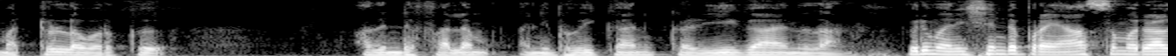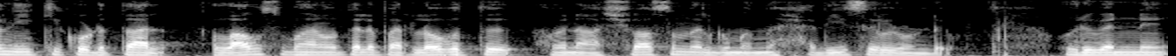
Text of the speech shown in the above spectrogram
മറ്റുള്ളവർക്ക് അതിന്റെ ഫലം അനുഭവിക്കാൻ കഴിയുക എന്നതാണ്. ഒരു മനുഷ്യന്റെ പ്രയാസം ഒരാൾ നീക്കിക്കൊടുത്താൽ അള്ളാഹു സുബാനുത്തല പരലോകത്ത് അവന് ആശ്വാസം നൽകുമെന്ന് ഹദീസുകളുണ്ട്. ഒരുവന്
